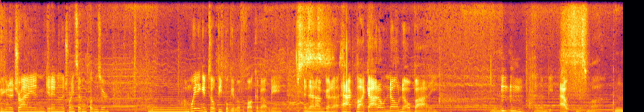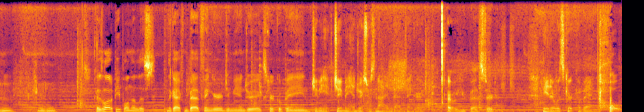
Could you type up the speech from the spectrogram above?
Are you gonna try and get into the 27 Club this year? I'm waiting until people give a fuck about me, and then I'm gonna act like I don't know nobody, and then be out this mud. There's a lot of people on the list. The guy from Badfinger, Jimi Hendrix, Kurt Cobain. Jimmy Jimi Hendrix was not in Badfinger. Oh, you bastard. Neither was Kurt Cobain. Holy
